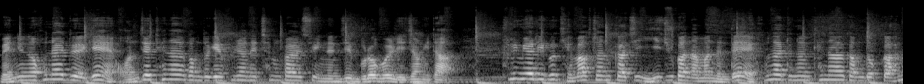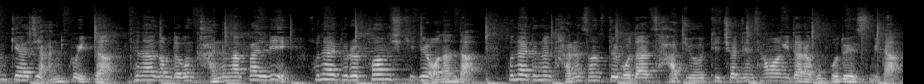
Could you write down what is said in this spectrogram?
맨유는 호날두에게 언제 테날 감독의 훈련에 참가할 수 있는지 물어볼 예정이다. 프리미어리그 개막전까지 2주가 남았는데 호날두는 테날 감독과 함께하지 않고 있다. 테날 감독은 가능한 빨리 호날두를 포함시키길 원한다. 호날두는 다른 선수들보다 4주 뒤처진 상황이다라고 보도했습니다.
